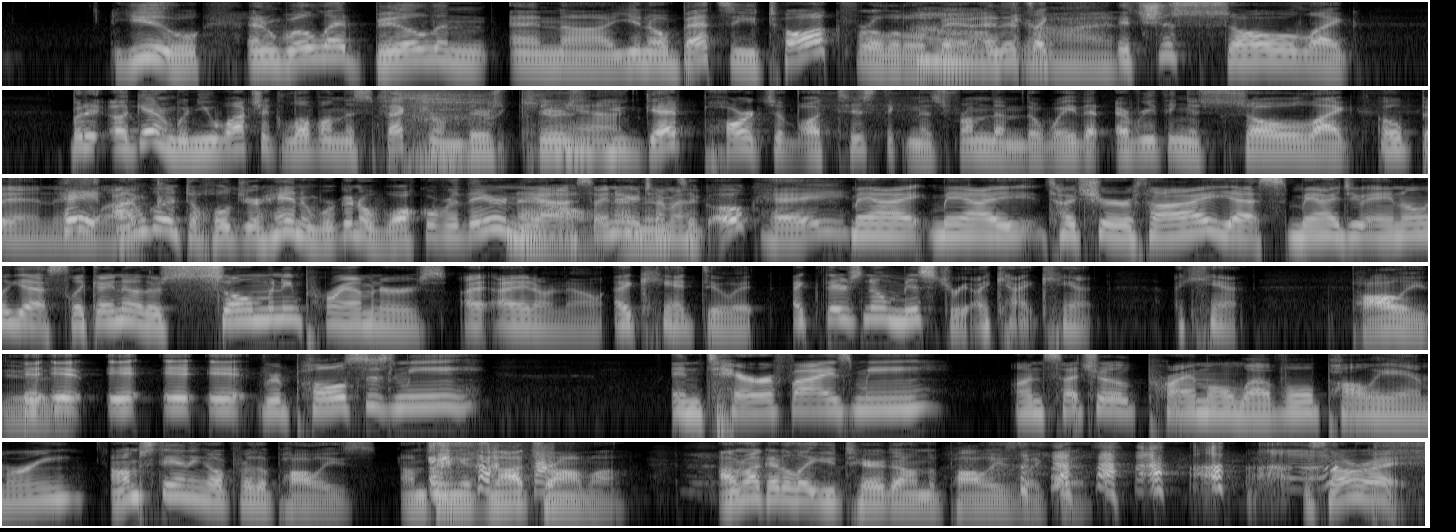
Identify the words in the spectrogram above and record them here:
you and we'll let Bill and and uh, you know Betsy talk for a little bit. Oh, And it's God. like it's just so like but it, again, when you watch like Love on the Spectrum, there's there's you get parts of autisticness from them. The way that everything is so like Open. and, Hey, I'm going to hold your hand and we're going to walk over there now. Yes, I know and you're talking It's like okay, May I may I touch your thigh? Yes. May I do anal? Yes. Like I know there's so many parameters. I, I don't know. I can't do it. I, there's no mystery. I can't. I can't. I can't. Polly, dude. It, it it it it repulses me and terrifies me on such a primal level. Polyamory. I'm standing up for the polys. I'm saying it's not drama. I'm not going to let you tear down the polys like this. It's not right.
